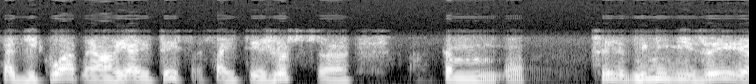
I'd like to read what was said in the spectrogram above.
ça dit quoi? Mais en réalité, ça, a été juste comme minimiser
